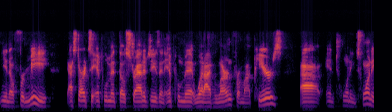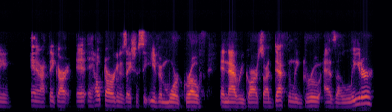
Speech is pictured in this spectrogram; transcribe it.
you know for me, I started to implement those strategies and implement what I've learned from my peers uh, in 2020, and I think our it, it helped our organization see even more growth in that regard. So I definitely grew as a leader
